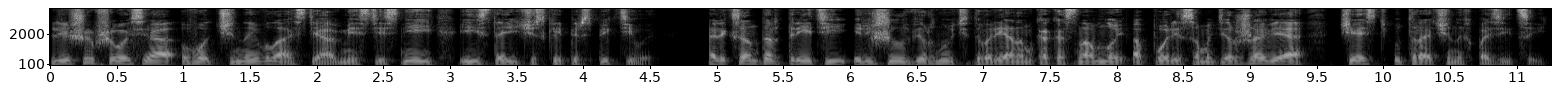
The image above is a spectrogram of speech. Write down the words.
лишившегося вотчинной власти, а вместе с ней и исторической перспективы. Александр III решил вернуть дворянам как основной опоре самодержавия часть утраченных позиций.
